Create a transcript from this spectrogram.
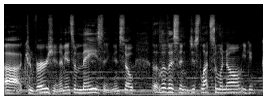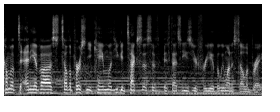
uh, conversion. I mean, it's amazing. And so, uh, listen, just let someone know. You can come up to any of us, tell the person you came with. You can text us if, if that's easier for you, but we want to celebrate.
